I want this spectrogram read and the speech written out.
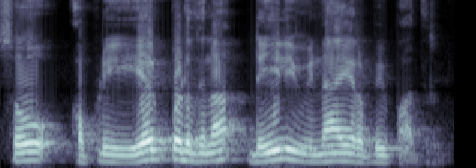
ஸோ அப்படி ஏற்படுதுன்னா டெய்லி விநாயகரை போய் பார்த்துருக்கு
